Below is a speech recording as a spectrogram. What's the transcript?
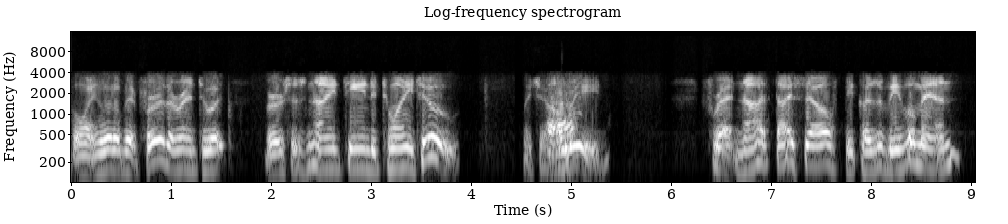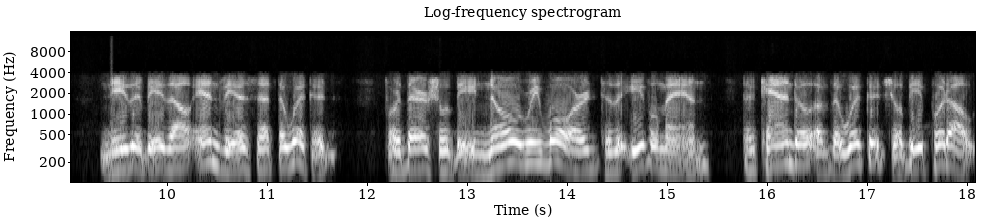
going a little bit further into it, verses 19 to 22, which I'll Uh-huh. read. Fret not thyself because of evil men, neither be thou envious at the wicked, for there shall be no reward to the evil man. The candle of the wicked shall be put out.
